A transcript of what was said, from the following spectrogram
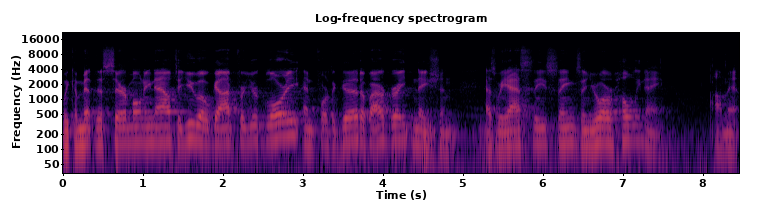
We commit this ceremony now to you, O God, for your glory and for the good of our great nation, as we ask these things in your holy name. Amen.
